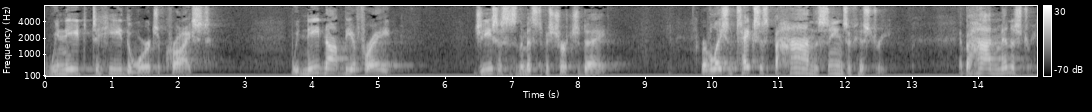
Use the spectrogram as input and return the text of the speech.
We need to heed the words of Christ. We need not be afraid. Jesus is in the midst of his church today. Revelation takes us behind the scenes of history and behind ministry.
